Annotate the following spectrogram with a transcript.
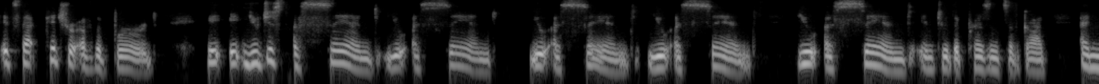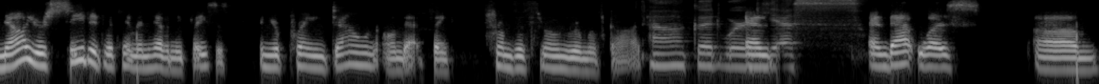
it's that picture of the bird. It, it, you just ascend, you ascend, you ascend, you ascend, you ascend into the presence of God. And now you're seated with Him in heavenly places and you're praying down on that thing from the throne room of God. Oh, good word. And, yes. And that was, um,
